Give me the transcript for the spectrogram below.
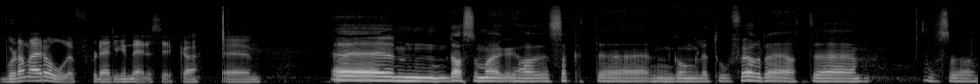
hvordan er rollefordelingen deres cirka? Eh, Eh, det som jeg har sagt en gang eller to før, det er at altså,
